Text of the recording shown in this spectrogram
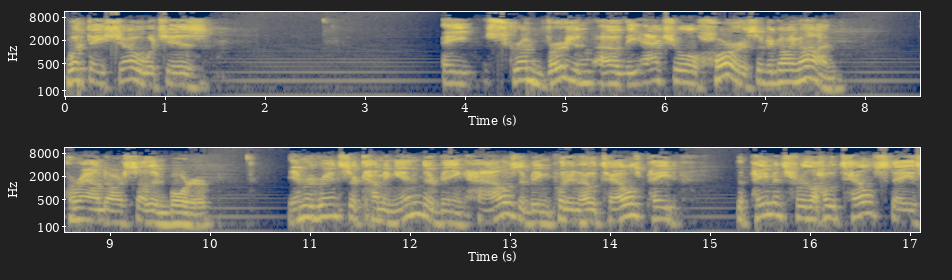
what they show, which is a scrubbed version of the actual horrors that are going on around our southern border. Immigrants are coming in, they're being housed, they're being put in hotels, paid the payments for the hotel stays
